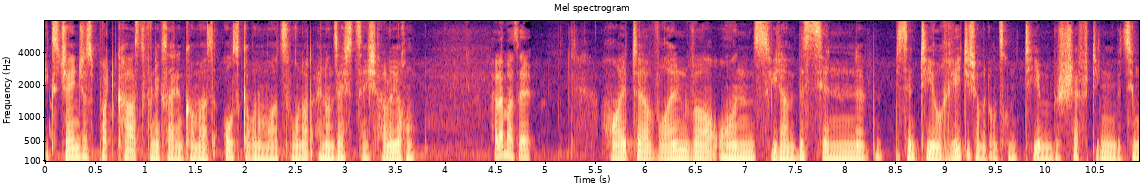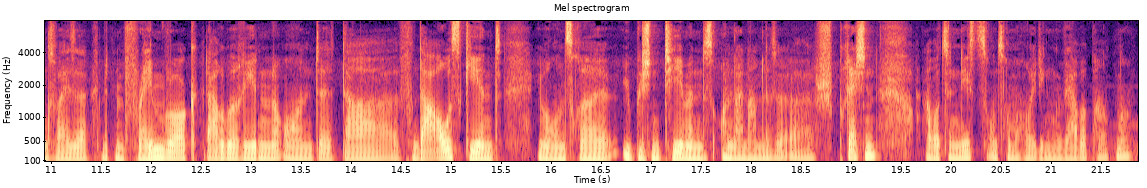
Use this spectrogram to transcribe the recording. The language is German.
Exchanges Podcast von Exciting Commerce, Ausgabe Nummer 261. Hallo Jochen. Hallo Marcel. Heute wollen wir uns wieder ein bisschen, ein bisschen theoretischer mit unseren Themen beschäftigen, beziehungsweise mit einem Framework darüber reden und äh, da von da ausgehend über unsere üblichen Themen des Onlinehandels äh, sprechen. Aber zunächst zu unserem heutigen Werbepartner.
